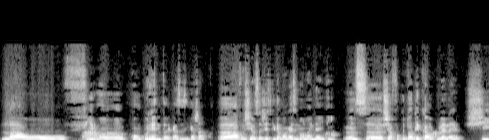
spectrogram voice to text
la o firmă concurentă, ca să zic așa, A vrut și el să-și deschidă magazin online de IT, însă și-a făcut toate calculele și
